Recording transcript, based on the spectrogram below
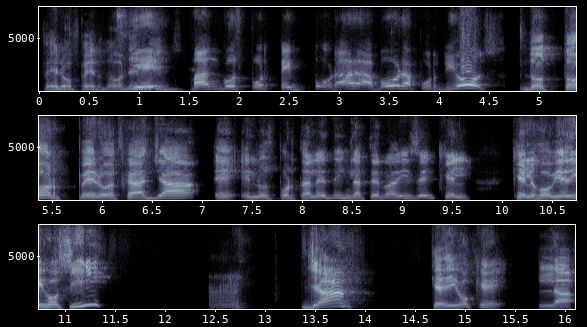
Pero perdóneme. 100 mangos por temporada, Mora, por Dios. Doctor, pero acá ya eh, en los portales de Inglaterra dicen que el, que el Jovie dijo sí. Ya. Que dijo que la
